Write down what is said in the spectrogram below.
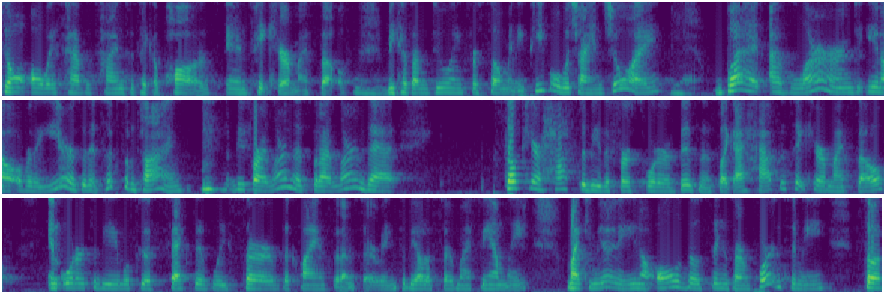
don't always have the time to take a pause and take care of myself mm-hmm. because I'm doing for so many people, which I enjoy. Yeah. But I've learned, you know, over the years, and it took some time before I learned this, but I learned that self care has to be the first order of business. Like I have to take care of myself in order to be able to effectively serve the clients that I'm serving, to be able to serve my family, my community. You know, all of those things are important to me. So if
